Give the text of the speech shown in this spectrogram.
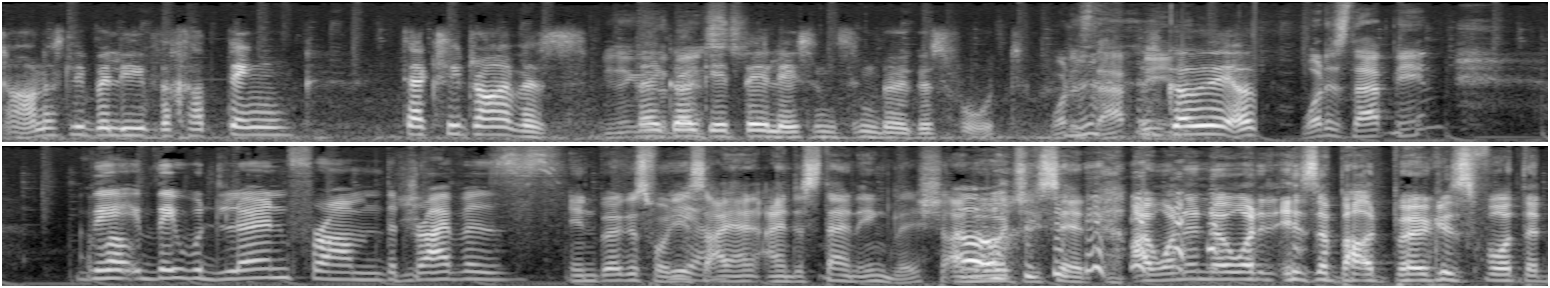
I honestly believe the Gauteng taxi drivers. You think They the go get their lessons in Burgersfort. What does that mean? Just go there. What does that mean? They they would learn from the drivers. In Burgersfort, yes, Yeah. I, I understand English. I know Oh. what you said. I want to know what it is about Burgersfort that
